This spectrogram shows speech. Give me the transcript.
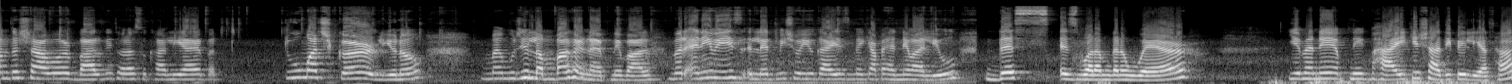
from the shower बाल भी थोड़ा सुखा लिया है but too much curl you know मैं, मुझे लंबा करना है अपने बाल। But anyways let me show you guys मैं क्या पहनने वाली हूँ। This is what I'm gonna wear ये मैंने अपने एक भाई की शादी पे लिया था।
